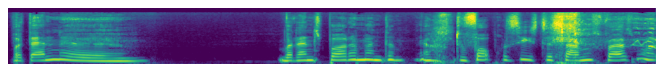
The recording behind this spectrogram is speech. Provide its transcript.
Hvordan, øh, hvordan spotter man dem? Ja, du får præcis det samme spørgsmål,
